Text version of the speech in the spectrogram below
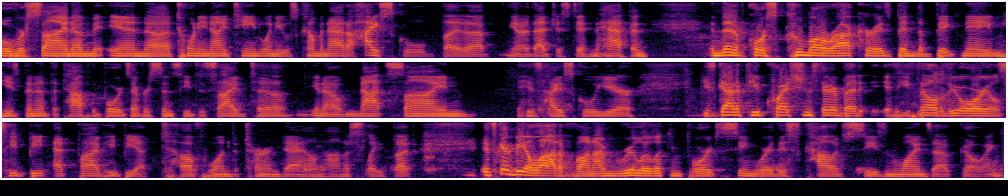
oversign him in uh, 2019 when he was coming out of high school, but uh, you know that just didn't happen. And then of course Kumar Rocker has been the big name. He's been at the top of the boards ever since he decided to you know not sign his high school year. He's got a few questions there, but if he fell to the Orioles, he'd be at five. He'd be a tough one to turn down, honestly. But it's going to be a lot of fun. I'm really looking forward to seeing where this college season winds out going.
